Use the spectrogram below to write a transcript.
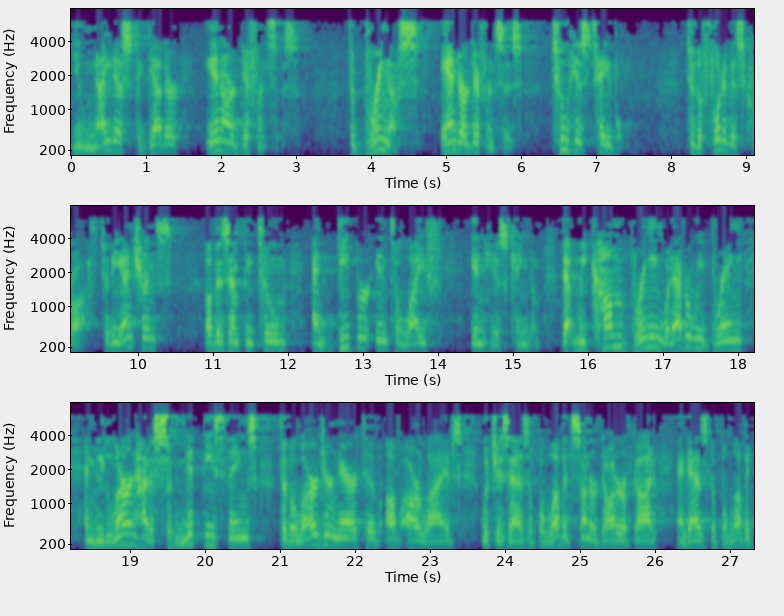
unite us together in our differences, to bring us and our differences to His table, to the foot of His cross, to the entrance of His empty tomb, and deeper into life in His kingdom. That we come bringing whatever we bring and we learn how to submit these things to the larger narrative of our lives, which is as a beloved son or daughter of God and as the beloved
